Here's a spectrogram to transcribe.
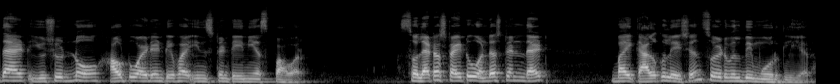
that you should know how to identify instantaneous power. So let us try to understand that by calculation so it will be more clear.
